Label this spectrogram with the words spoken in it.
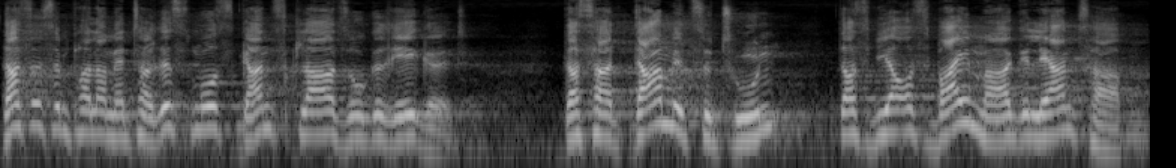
Das ist im Parlamentarismus ganz klar so geregelt. Das hat damit zu tun, dass wir aus Weimar gelernt haben.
